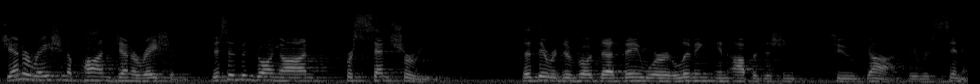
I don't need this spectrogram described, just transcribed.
generation upon generation. This had been going on for centuries. That they were devoted, that they were living in opposition to God. They were sinning.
